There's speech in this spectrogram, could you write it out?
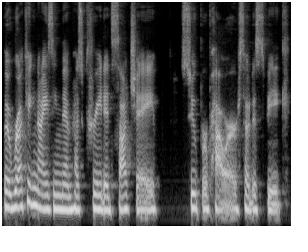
but recognizing them has created such a superpower, so to speak,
